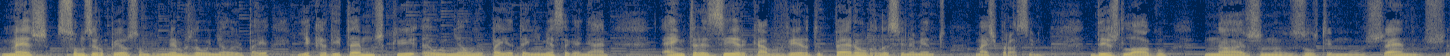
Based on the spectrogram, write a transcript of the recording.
Mas somos europeus, somos membros da União Europeia e acreditamos que a União Europeia tem imenso a ganhar em trazer Cabo Verde para um relacionamento mais próximo. Desde logo, nós nos últimos anos, eh,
